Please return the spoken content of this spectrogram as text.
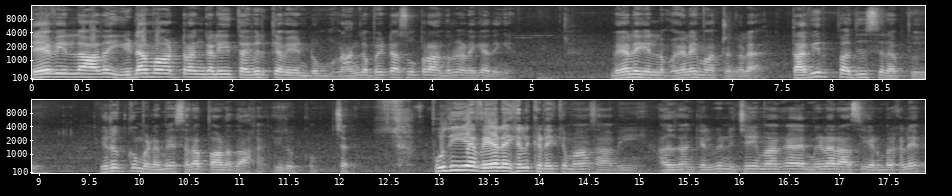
தேவையில்லாத இடமாற்றங்களை தவிர்க்க வேண்டும். நான் அங்கே போயிட்டா சூப்பராக இருந்தோம்னு நினைக்காதீங்க. வேலையில் வேலை மாற்றங்களை தவிர்ப்பது சிறப்பு. இருக்கும் இடமே சிறப்பானதாக இருக்கும். சரி. புதிய வேலைகள் கிடைக்குமா சாமி? அதுதான் கேள்வி. நிச்சயமாக மீனராசி என்பர்களே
